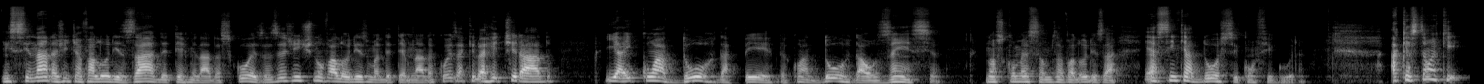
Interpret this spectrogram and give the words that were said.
ensinar a gente a valorizar determinadas coisas, a gente não valoriza uma determinada coisa, aquilo é retirado e aí, com a dor da perda, com a dor da ausência, nós começamos a valorizar. É assim que a dor se configura. A questão é que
